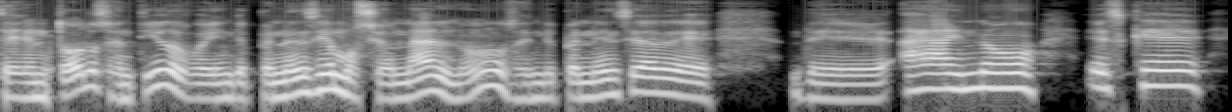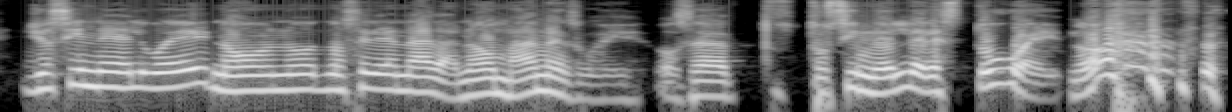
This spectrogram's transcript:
en todos los sentidos, güey, independencia emocional, ¿no? O sea, independencia de, de, ay, no, es que yo sin él, güey, no, no, no sería nada, no mames, güey. O sea, tú, sin él eres tú, güey, ¿no?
